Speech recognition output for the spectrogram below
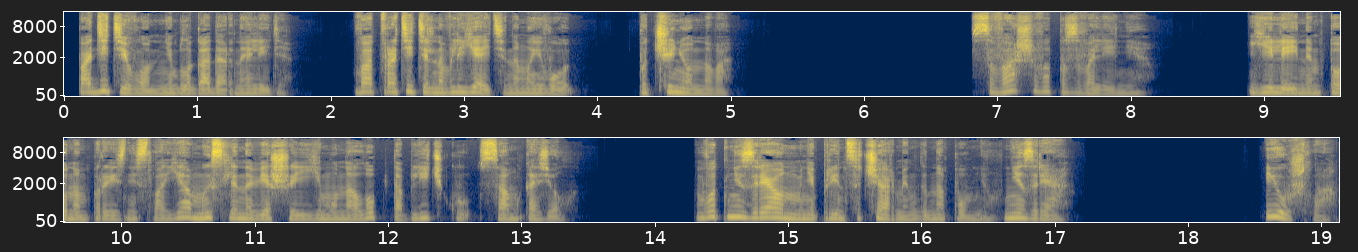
Подите вон, неблагодарная леди. Вы отвратительно влияете на моего подчиненного. С вашего позволения. Елейным тоном произнесла я, мысленно вешая ему на лоб табличку «Сам козел. Вот не зря он мне принца Чарминга напомнил, не зря. И ушла.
